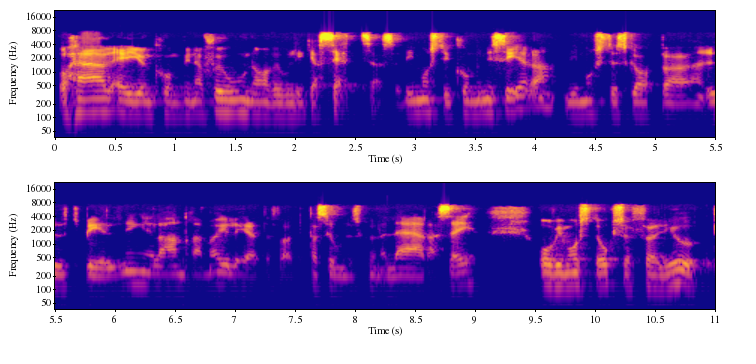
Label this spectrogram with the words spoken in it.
Och här är ju en kombination av olika sätt. Alltså vi måste kommunicera, vi måste skapa utbildning eller andra möjligheter för att personer ska kunna lära sig. Och vi måste också följa upp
